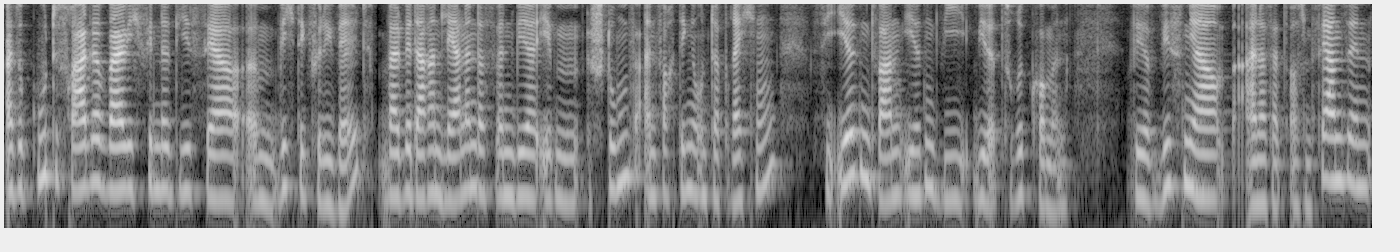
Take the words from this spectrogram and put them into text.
also gute Frage, weil ich finde, die ist sehr ähm, wichtig für die Welt, weil wir daran lernen, dass wenn wir eben stumpf einfach Dinge unterbrechen, sie irgendwann irgendwie wieder zurückkommen. Wir wissen ja einerseits aus dem Fernsehen,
